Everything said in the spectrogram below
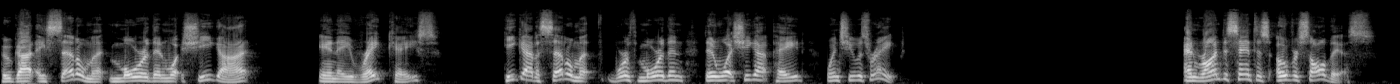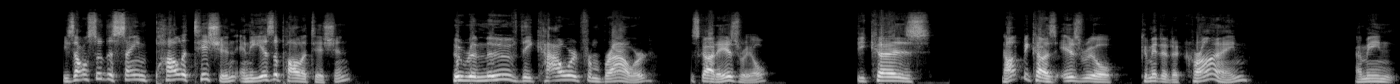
who got a settlement more than what she got in a rape case he got a settlement worth more than, than what she got paid when she was raped. And Ron DeSantis oversaw this. He's also the same politician, and he is a politician, who removed the coward from Broward, Scott Israel, because not because Israel committed a crime. I mean,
